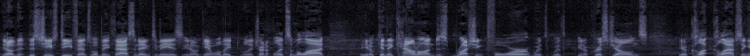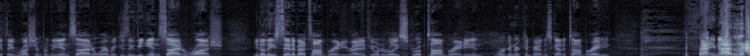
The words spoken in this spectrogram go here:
You know th- this Chiefs defense will be fascinating to me. Is you know again will they will they try to blitz him a lot? You know can they count on just rushing four with with you know Chris Jones? You know colla- collapsing if they rush him from the inside or wherever because the, the inside rush. You know they said about Tom Brady, right? If you want to really screw up Tom Brady, and we're going to compare this guy to Tom Brady, you might as well.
